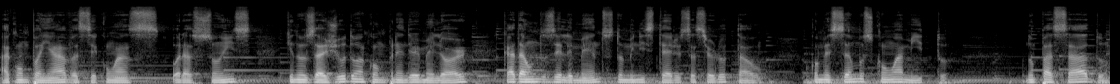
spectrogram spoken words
acompanhava-se com as orações que nos ajudam a compreender melhor cada um dos elementos do ministério sacerdotal. Começamos com o amito. No passado,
